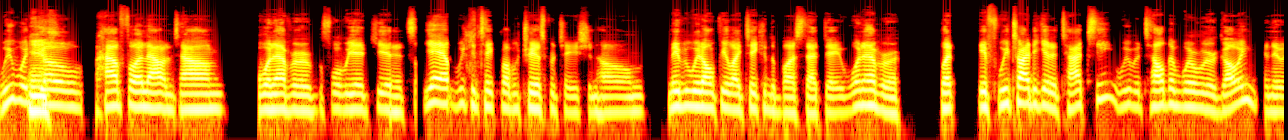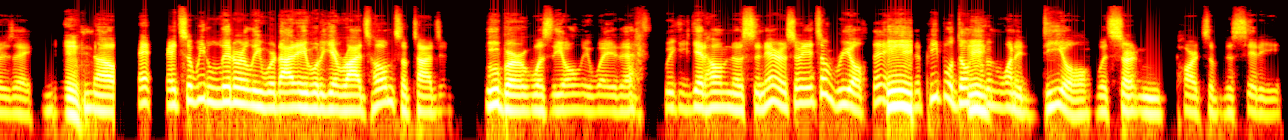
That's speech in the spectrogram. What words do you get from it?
We would yes. go have fun out in town, whatever, before we had kids. Yeah, we could take public transportation home. maybe we don't feel like taking the bus that day, whatever. But if we tried to get a taxi, we would tell them where we were going and it was a Mm. no. And, and so we literally were not able to get rides home sometimes. Uber was the only way that we could get home in those scenarios. So it's a real thing Mm. that people don't Mm. even want to deal with certain parts of the city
